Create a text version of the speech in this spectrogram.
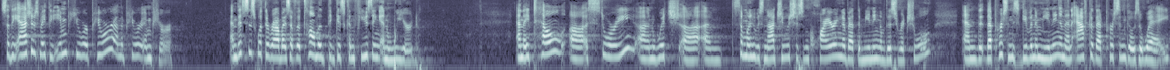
So the ashes make the impure pure and the pure impure. And this is what the rabbis of the Talmud think is confusing and weird. And they tell uh, a story in which uh, um, someone who is not Jewish is inquiring about the meaning of this ritual, and th- that person is given a meaning, and then after that person goes away,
